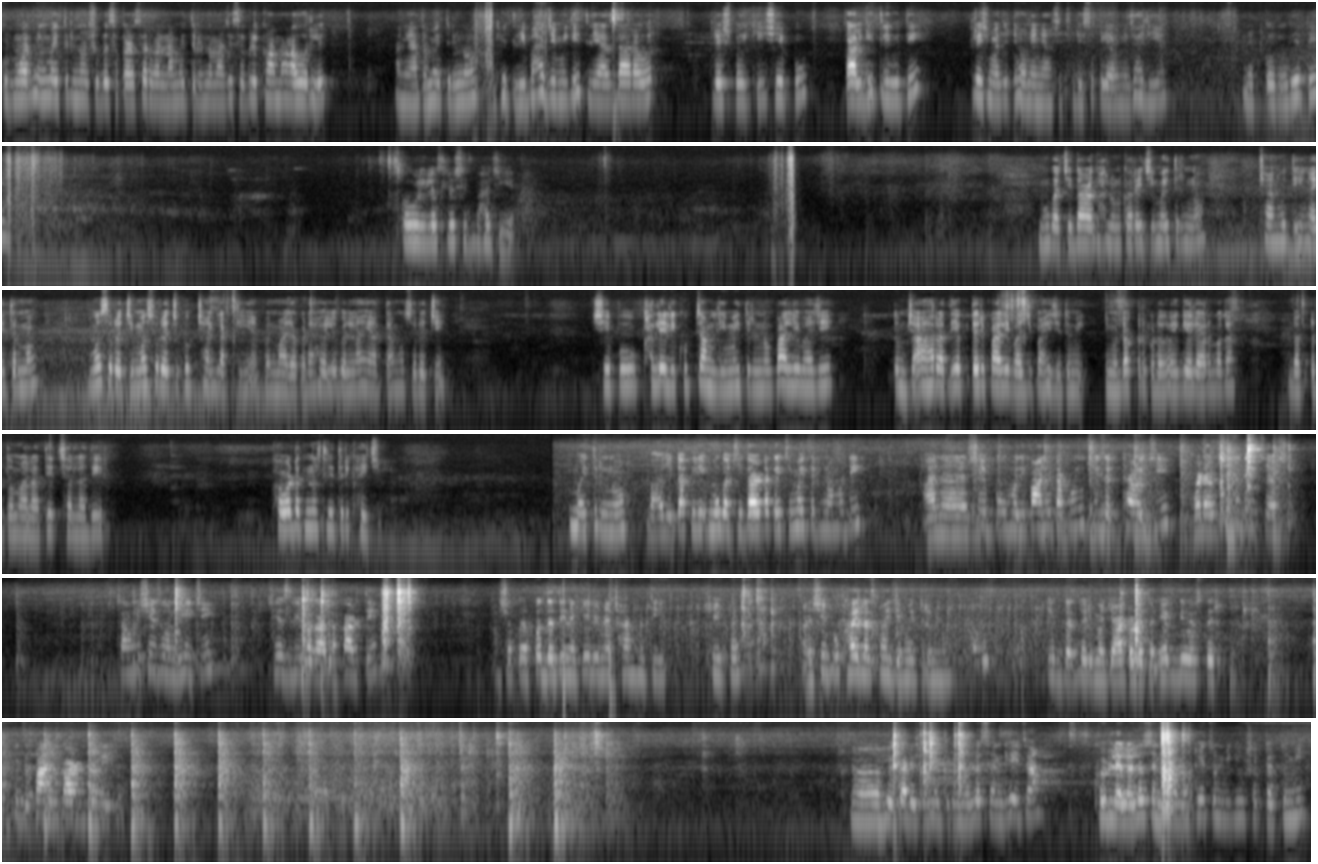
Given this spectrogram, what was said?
Good morning मैत्रिणीनो. शुभ सकाळ. सर्वांना मैत्रिणं माझी सगळी कामं आवरली. आणि आता मैत्रिणं घेतली भाजी. मी घेतली आज दारावर. फ्रेशपैकी शेपू. काल घेतली होती. फ्रीजमध्ये ठेवण्याने अशी थोडी सुकल्यावणी झाली आहे. नीट करून घेते. कवळी लसलशीत भाजी आहे. मुगाची डाळ घालून करायची मैत्रिणीनं खूप छान होती नाहीतर मग मसुराची मसुराची खूप छान लागते. पण माझ्याकडे अवेलेबल नाही आता मसुराची. शेपू खाल्लेली खूप चांगली. मैत्रिणीनं पालेभाजी. तुमच्या आहारात एकतरी पालेभाजी पाहिजे तुम्ही. तुम्ही डॉक्टरकडं गेल्यावर बघा. डॉक्टर तुम्हाला तेच सल्ला देईल. खवटत नसली तरी खायची. मैत्रिणो भाजी टाकली मुगाची डाळ टाकायची मैत्रिणीमध्ये आणि शेपूमध्ये पाणी टाकून शिजत ठेवायची. थोड्या वेळ शिजू द्यायची अशी. चांगली शिजवून घ्यायची. शिजली बघा आता काढते. अशा प पद्धतीने केली ना छान होती शेपू. आणि शेपू खायलाच पाहिजे मैत्रिणी एकदा तरी म्हणजे आठवड्यातून एक दिवस तरी. तिचं पाणी काढून टाकायचं. हे करायचं मैत्रिणी लसण घ्यायचा. खोडल्याला लसण किंवा ठेचून बी घेऊ शकतात तुम्ही.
